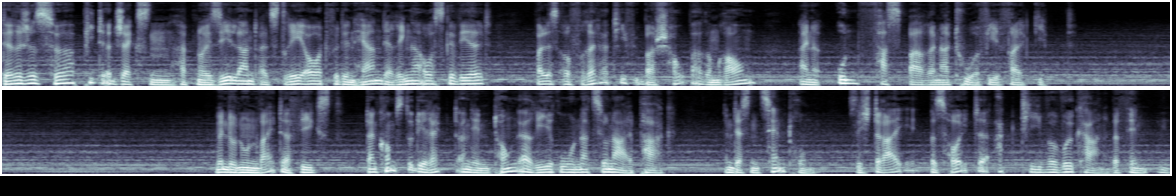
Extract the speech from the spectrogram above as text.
Der Regisseur Peter Jackson hat Neuseeland als Drehort für den Herrn der Ringe ausgewählt, weil es auf relativ überschaubarem Raum eine unfassbare Naturvielfalt gibt. Wenn du nun weiterfliegst, dann kommst du direkt an den Tongariro Nationalpark, in dessen Zentrum sich drei bis heute aktive Vulkane befinden.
